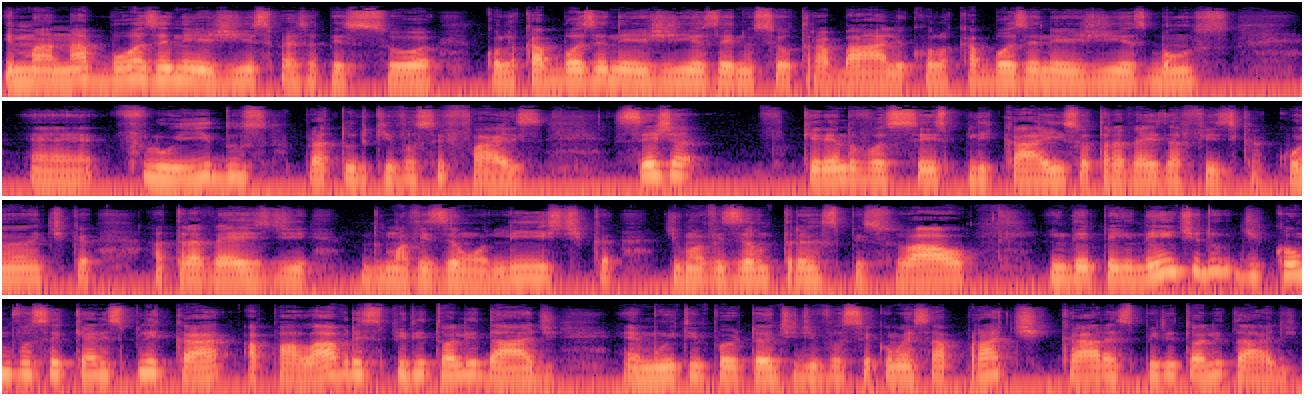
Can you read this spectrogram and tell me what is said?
emanar boas energias para essa pessoa, colocar boas energias aí no seu trabalho, colocar boas energias, bons é, fluidos para tudo que você faz. Seja querendo você explicar isso através da física quântica, através de, de uma visão holística, de uma visão transpessoal. Independente do, de como você quer explicar, a palavra espiritualidade é muito importante de você começar a praticar a espiritualidade.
